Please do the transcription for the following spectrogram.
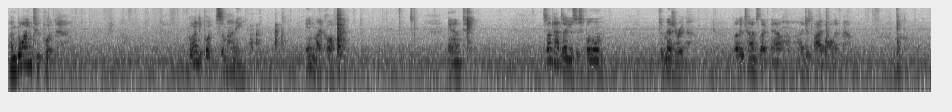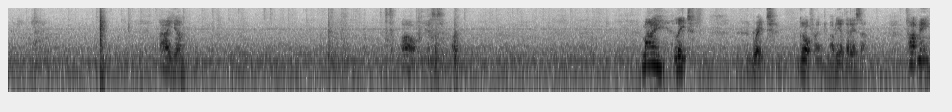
I'm going to put I'm going to put some honey in my coffee. And sometimes I use a spoon to measure it. Other times, like now, I just eyeball it. I, um, oh, yes. My late great girlfriend, Maria Teresa, taught me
